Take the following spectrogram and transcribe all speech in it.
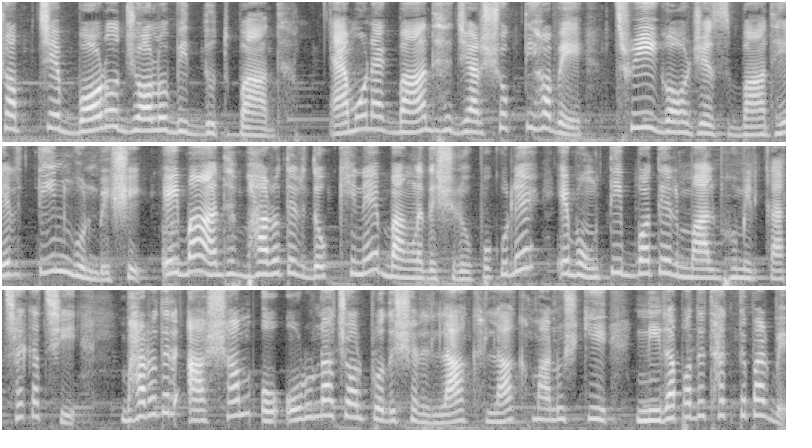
সবচেয়ে বড় জলবিদ্যুৎ বাঁধ। এমন এক বাঁধ যার শক্তি হবে থ্রি গর্জেস বাঁধের তিন গুণ বেশি। এই বাঁধ ভারতের দক্ষিণে, বাংলাদেশের উপকূলে এবং তিব্বতের মালভূমির কাছাকাছি। ভারতের আসাম ও অরুণাচল প্রদেশের লাখ লাখ মানুষ কি নিরাপদে থাকতে পারবে?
